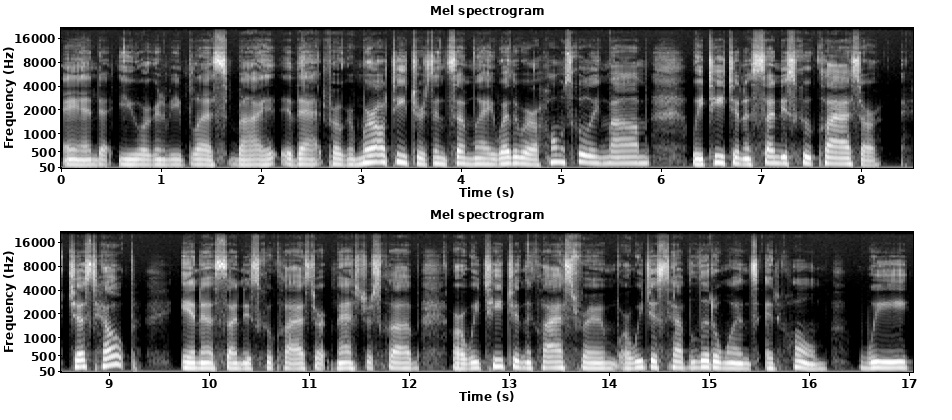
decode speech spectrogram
And you are going to be blessed by that program. We're all teachers in some way, whether we're a homeschooling mom, we teach in a Sunday school class, or just help in a Sunday school class or at Master's Club, or we teach in the classroom, or we just have little ones at home we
